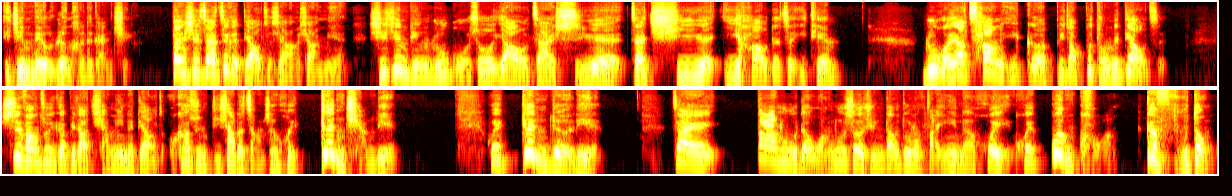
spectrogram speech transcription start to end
已经没有任何的感情。但是在这个调子下下面。习近平如果说要在十月，在七月一号的这一天，如果要唱一个比较不同的调子，释放出一个比较强硬的调子，我告诉你，底下的掌声会更强烈，会更热烈，在大陆的网络社群当中的反应呢，会会更狂、更浮动，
